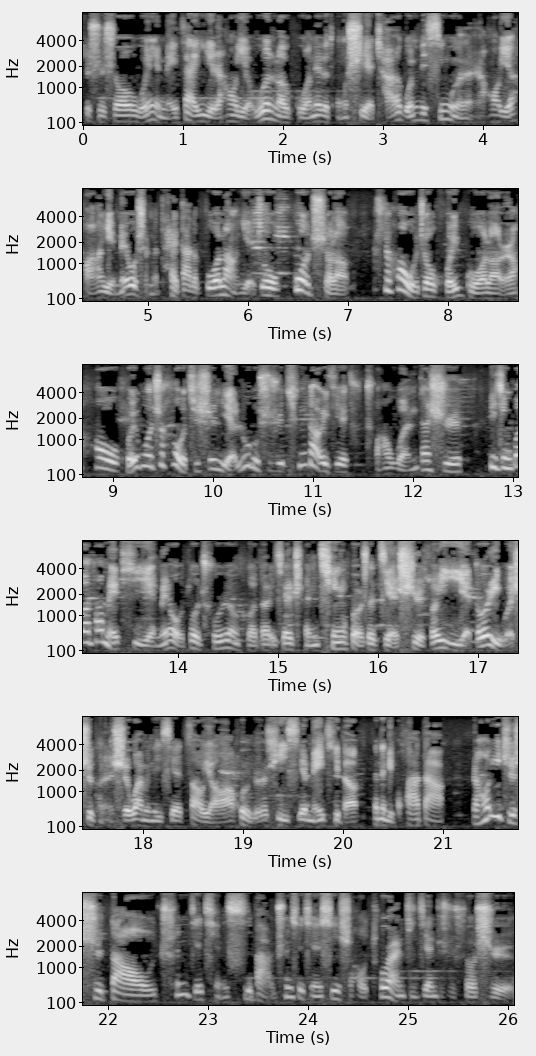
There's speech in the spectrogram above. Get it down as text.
就是说我也没在意，然后也问了国内的同事，也查了国内的新闻，然后也好像也没有什么太大的波浪，也就过去了。之后我就回国了，然后回国之后，其实也陆陆续续听到一些传闻，但是。毕竟官方媒体也没有做出任何的一些澄清或者说解释，所以也都以为是可能是外面的一些造谣啊，或者说是一些媒体的在那里夸大。然后一直是到春节前夕吧，春节前夕的时候，突然之间就是说是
